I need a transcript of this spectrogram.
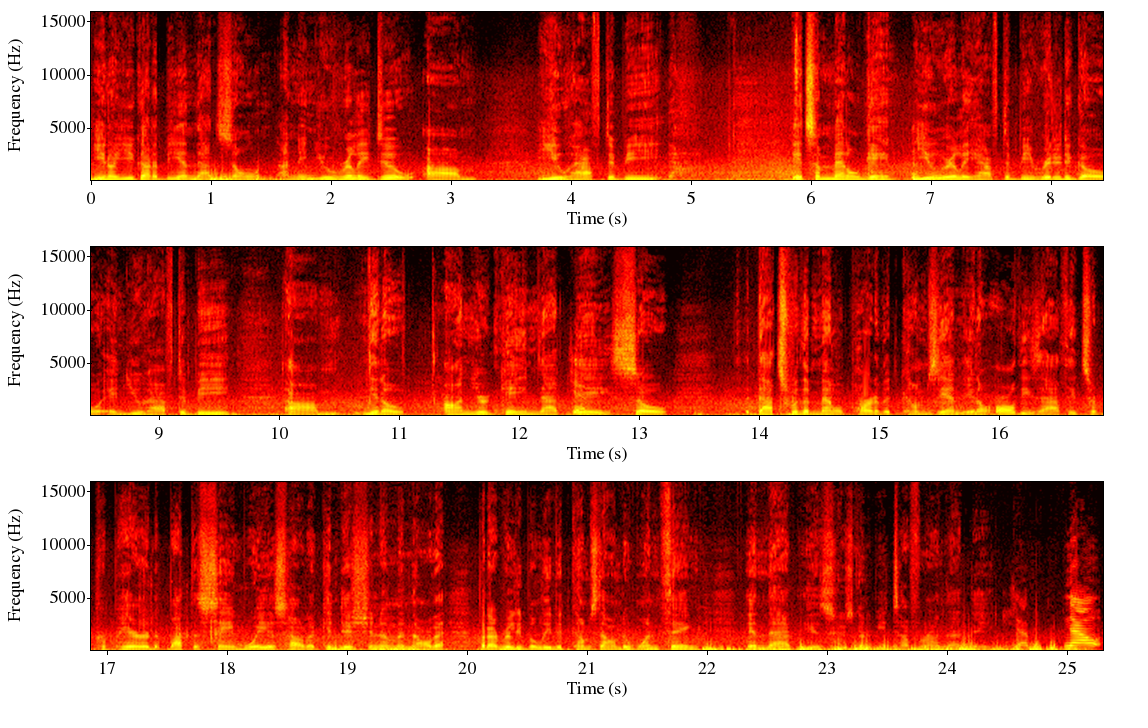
you know you got to be in that zone. I mean, you really do. Um, you have to be. It's a mental game. Mm-hmm. You really have to be ready to go, and you have to be, um, you know, on your game that day. So that's where the mental part of it comes in. You know, all these athletes are prepared about the same way as how to condition them and all that. But I really believe it comes down to one thing, and that is who's going to be tougher on that day. Yep. Now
